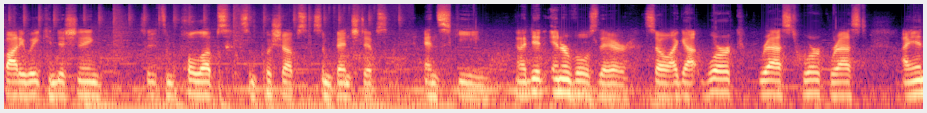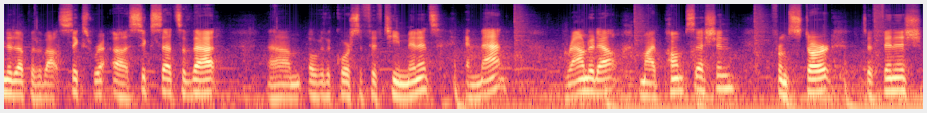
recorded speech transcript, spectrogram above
body weight conditioning. So I did some pull-ups, some push-ups, some bench dips, and skiing. And I did intervals there. So I got work, rest, work, rest. I ended up with about six, uh, six sets of that um, over the course of 15 minutes. And that rounded out my pump session from start to finish.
